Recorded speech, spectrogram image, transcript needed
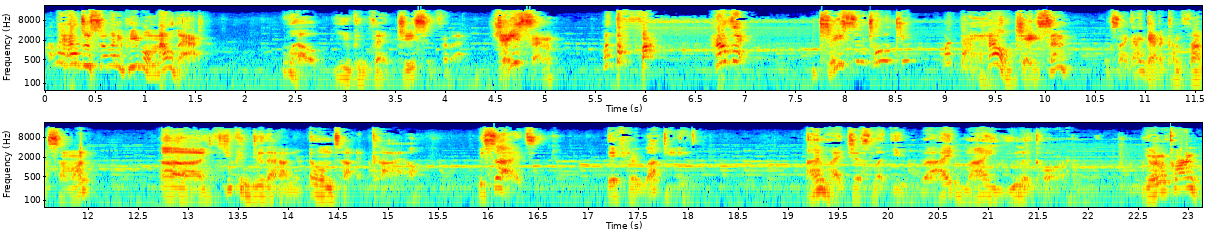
How the hell do so many people know that? Well, you can thank Jason for that. Jason? What the fuck? How the... Jason told you? What the hell, Jason? Looks like I gotta confront someone. Uh, you can do that on your own time, Kyle. Besides, if you're lucky, I might just let you ride my unicorn. Unicorn?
